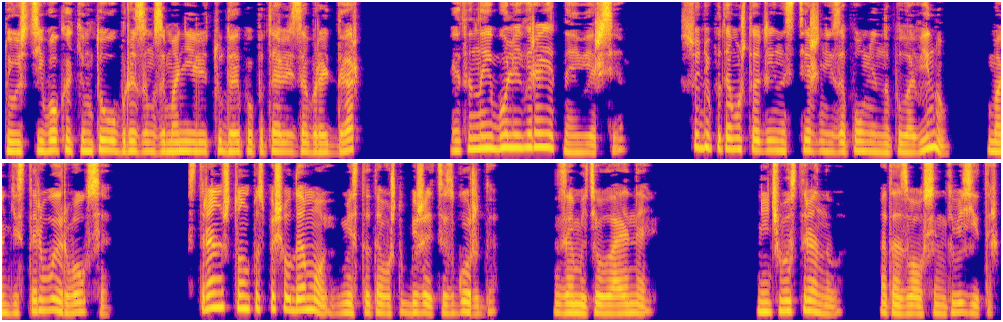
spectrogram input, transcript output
То есть его каким-то образом заманили туда и попытались забрать дар? Это наиболее вероятная версия. Судя по тому, что один из стержней заполнен наполовину, магистр вырвался. Странно, что он поспешил домой, вместо того, чтобы бежать из города заметил Лайонель. Ничего странного, отозвался инквизитор.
